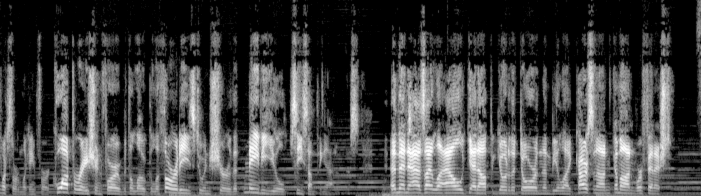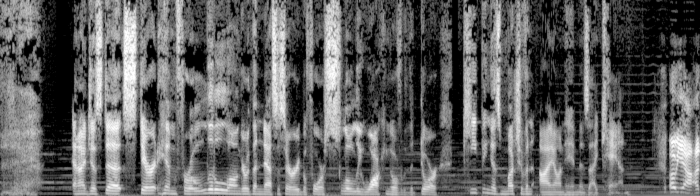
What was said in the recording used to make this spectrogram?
what's the word I'm looking for? Cooperation forward with the local authorities to ensure that maybe you'll see something out of this. And then, as I, I'll get up and go to the door, and then be like, Carsonon, come on, we're finished. And I just uh, stare at him for a little longer than necessary before slowly walking over to the door, keeping as much of an eye on him as I can. Oh yeah, I,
